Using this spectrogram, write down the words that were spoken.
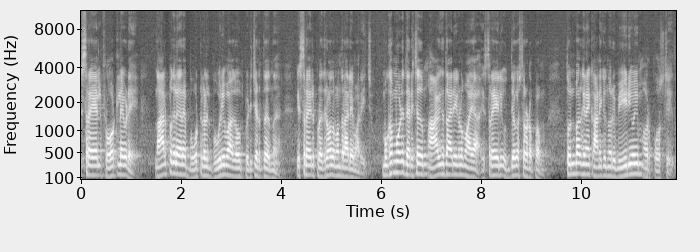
ഇസ്രായേൽ ഫ്ലോട്ടിലയുടെ നാൽപ്പതിലേറെ ബോട്ടുകളിൽ ഭൂരിഭാഗവും പിടിച്ചെടുത്തതെന്ന് ഇസ്രായേൽ പ്രതിരോധ മന്ത്രാലയം അറിയിച്ചു. മുഖംമൂടി ധരിച്ചതും ആയുധധാരികളുമായ ഇസ്രായേലി ഉദ്യോഗസ്ഥരോടൊപ്പം തുൻബർഗിനെ കാണിക്കുന്ന ഒരു വീഡിയോയും അവർ പോസ്റ്റ് ചെയ്തു.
